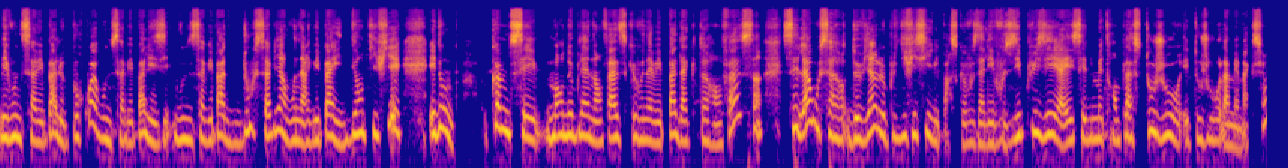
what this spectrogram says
mais vous ne savez pas le pourquoi, vous ne savez pas les, vous ne savez pas d'où ça vient, vous n'arrivez pas à identifier. Et donc, comme c'est mort de plaine en face, que vous n'avez pas d'acteur en face, c'est là où ça devient le plus difficile parce que vous allez vous épuiser à essayer de mettre en place toujours et toujours la même action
